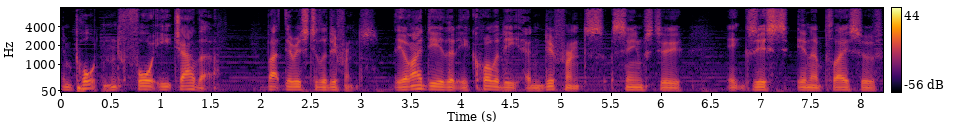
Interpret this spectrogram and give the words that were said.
important for each other, but there is still a difference. The idea that equality and difference seems to exist in a place of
